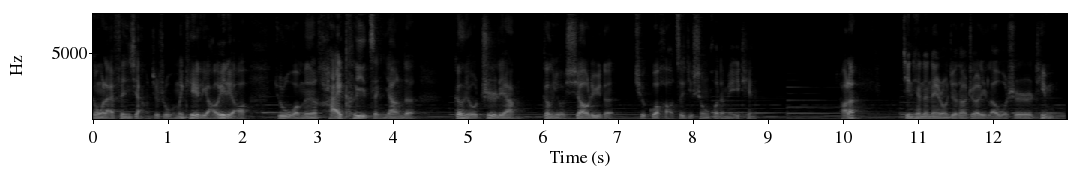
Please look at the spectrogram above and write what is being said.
跟我来分享，就是我们可以聊一聊，就是我们还可以怎样的更有质量、更有效率的。去过好自己生活的每一天。好了，今天的内容就到这里了。我是 Tim。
